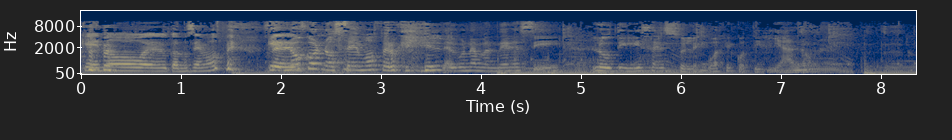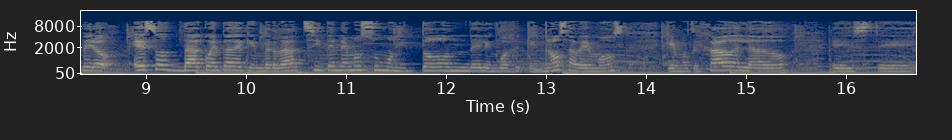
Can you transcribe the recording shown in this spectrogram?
que no eh, conocemos, pero que ustedes- no conocemos, pero que él de alguna manera sí lo utiliza en su lenguaje cotidiano. Pero eso da cuenta de que en verdad sí tenemos un montón de lenguaje que no sabemos, que hemos dejado de lado, este,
